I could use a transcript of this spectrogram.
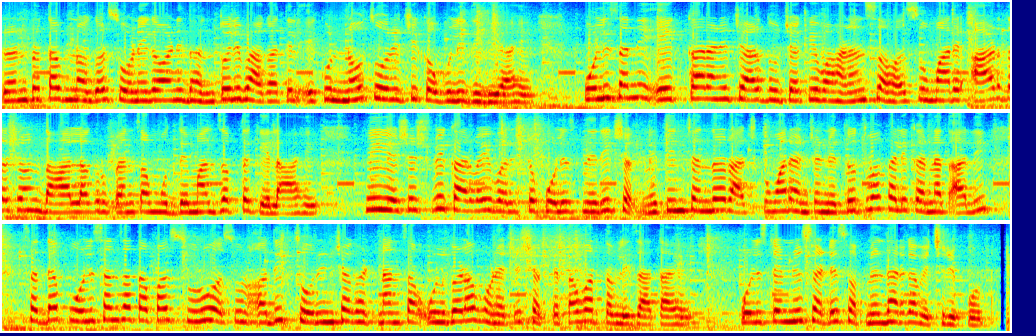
रणप्रताप नगर सोनेगाव आणि धंतोली भागातील एकूण नऊ चोरीची कबुली दिली आहे. पोलिसांनी एक कार आणि चार दुचाकी वाहनांसह सुमारे आठ दशांश दहा लाख रुपयांचा मुद्देमाल जप्त केला आहे. ही यशस्वी कारवाई वरिष्ठ पोलीस निरीक्षक नितीनचंद्र राजकुमार यांच्या नेतृत्वाखाली करण्यात आली. सध्या पोलिसांचा तपास सुरू असून अधिक चोरींच्या घटनांचा उलगडा होण्याची शक्यता वर्तवली जात आहे. पोलीस टाइम न्यूजसाठी स्वप्नील धारगावेची रिपोर्ट.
